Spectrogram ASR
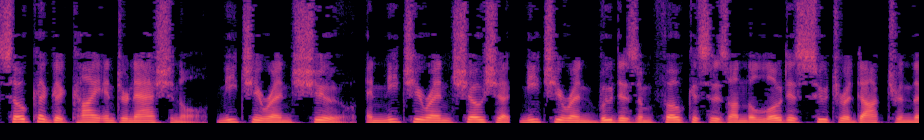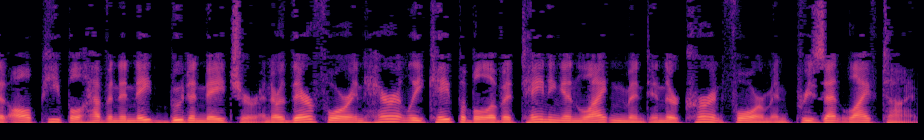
Soka Gakkai International, Nichiren Shu, and Nichiren Shoshu. Nichiren Buddhism focuses on the Lotus Sutra doctrine that all people have an innate Buddha nature and are therefore inherently capable of attaining enlightenment in their current form and present lifetime.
